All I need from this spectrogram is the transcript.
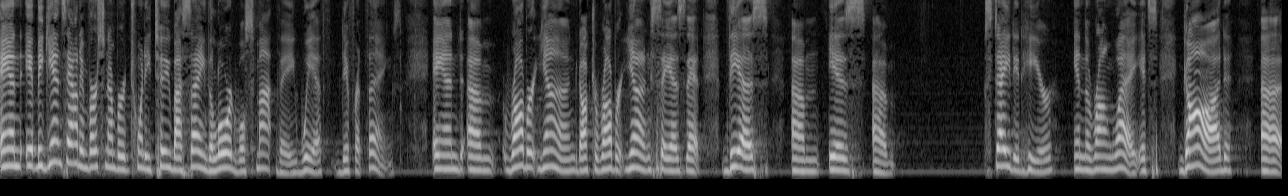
And it begins out in verse number 22 by saying, The Lord will smite thee with different things. And um, Robert Young, Dr. Robert Young, says that this um, is um, stated here in the wrong way. It's God, uh,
